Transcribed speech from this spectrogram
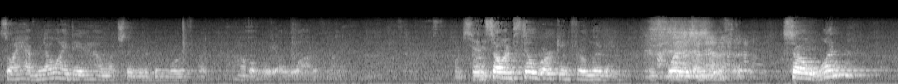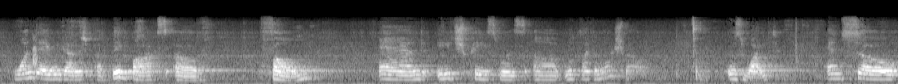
So I have no idea how much they would have been worth, but probably a lot of money. I'm sort And so I'm still working for a living. is what it amounts to. So one, one day we got a, a big box of foam, and each piece was uh, looked like a marshmallow. It was white, and so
